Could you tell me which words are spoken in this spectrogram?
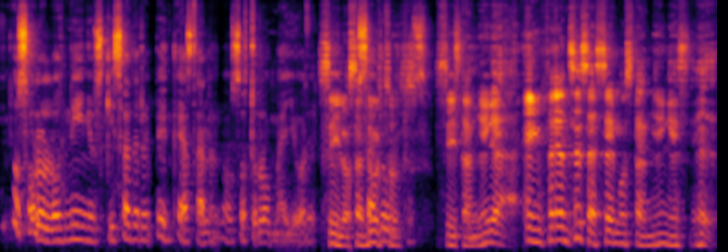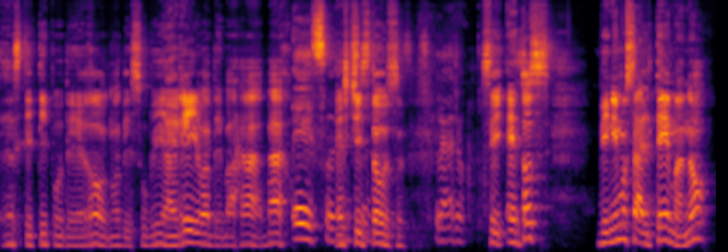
Y no solo los niños, quizás de repente hasta nosotros los mayores. Sí, los adultos. Sí, también. ah, En francés hacemos también es- eh, este tipo de error, ¿no? De subir arriba, de bajar abajo. Eso Es eso. chistoso. Claro. Sí, entonces vinimos al tema, ¿no?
